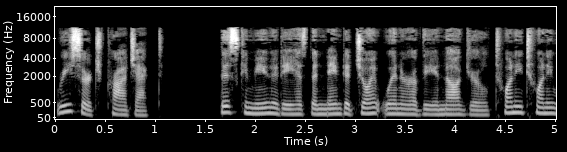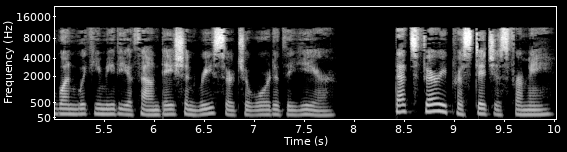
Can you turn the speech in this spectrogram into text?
research project. This community has been named a joint winner of the inaugural 2021 Wikimedia Foundation Research Award of the Year. That's very prestigious for me.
